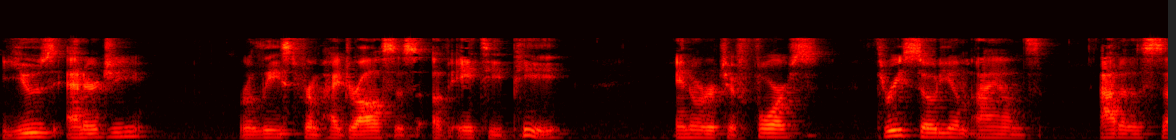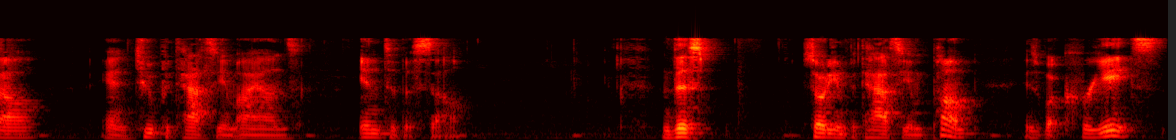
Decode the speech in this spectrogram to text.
use energy released from hydrolysis of ATP in order to force three sodium ions out of the cell and two potassium ions into the cell. This sodium-potassium pump is what creates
